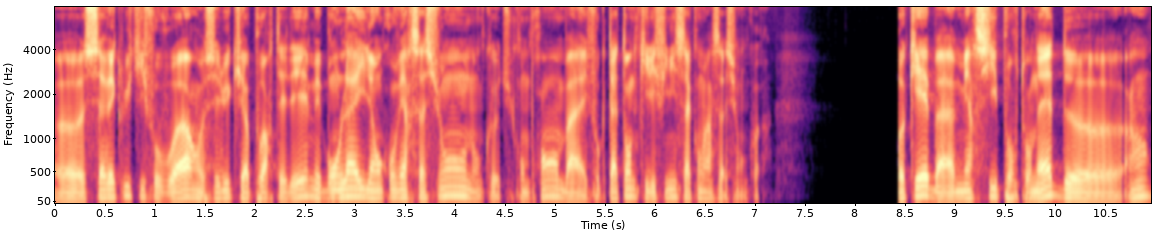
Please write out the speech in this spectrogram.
Euh, c'est avec lui qu'il faut voir, c'est lui qui va pouvoir t'aider. Mais bon, là, il est en conversation, donc tu comprends, bah, il faut que tu attendes qu'il ait fini sa conversation. Quoi. Ok, bah, merci pour ton aide. hein.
